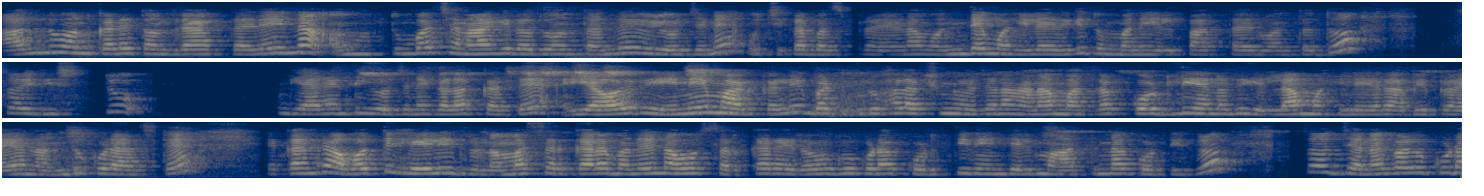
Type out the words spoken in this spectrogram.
ಅಲ್ಲೂ ಒಂದು ಕಡೆ ತೊಂದರೆ ಆಗ್ತಾ ಇದೆ. ಇನ್ನು ತುಂಬ ಚೆನ್ನಾಗಿರೋದು ಅಂತಂದರೆ ಯೋಜನೆ, ಉಚಿತ ಬಸ್ ಪ್ರಯಾಣ ಒಂದೇ ಮಹಿಳೆಯರಿಗೆ ತುಂಬಾ ಹೆಲ್ಪ್ ಆಗ್ತಾ ಇರುವಂಥದ್ದು ಸೊ ಇದಿಷ್ಟು. ಗ್ಯಾರಂಟಿ ಯೋಜನೆಗಳ ಕತೆ. ಯಾವ್ದು ಏನೇ ಮಾಡ್ಕೊಳ್ಳಿ, ಬಟ್ ಗೃಹಲಕ್ಷ್ಮಿ ಯೋಜನೆ ಹಣ ಮಾತ್ರ ಕೊಡಲಿ ಅನ್ನೋದು ಎಲ್ಲ ಮಹಿಳೆಯರ ಅಭಿಪ್ರಾಯ, ನಂದು ಕೂಡ ಅಷ್ಟೇ. ಯಾಕಂದರೆ ಅವತ್ತು ಹೇಳಿದರು, ನಮ್ಮ ಸರ್ಕಾರ ಬಂದರೆ ನಾವು ಸರ್ಕಾರ ಇರೋರಿಗೂ ಕೂಡ ಕೊಡ್ತೀವಿ ಅಂತೇಳಿ ಮಾತನ್ನ ಕೊಟ್ಟಿದ್ರು. ಸೊ ಜನಗಳು ಕೂಡ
